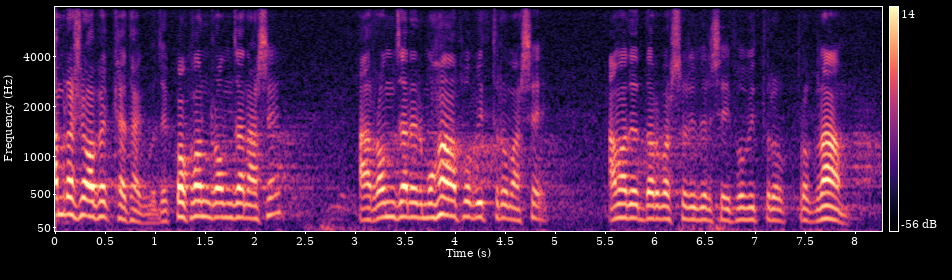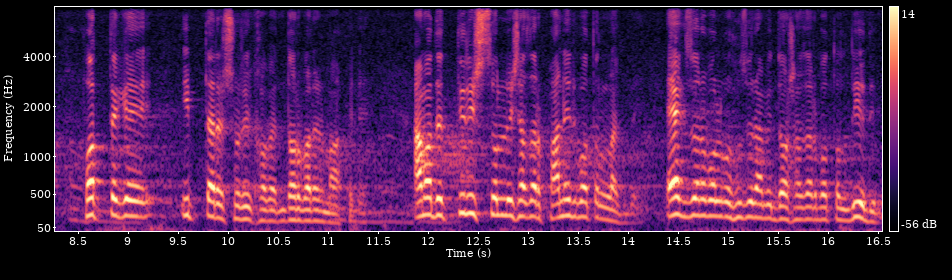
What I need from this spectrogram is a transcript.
আমরা সে অপেক্ষায় থাকব যে কখন রমজান আসে আর রমজানের মহা পবিত্র মাসে আমাদের দরবার শরীফের সেই পবিত্র প্রোগ্রাম প্রত্যেকে ইফতারে শরীক হবেন দরবারের মাহফিলে। আমাদের তিরিশ চল্লিশ হাজার পানির বোতল লাগবে। একজনে বলব, হুজুর, আমি দশ হাজার বোতল দিয়ে দিব।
